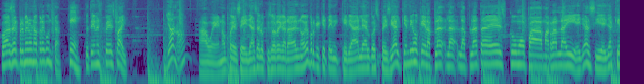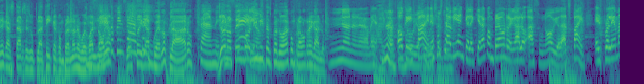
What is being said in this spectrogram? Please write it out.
¿Puedo hacer primero una pregunta? ¿Qué? ¿Tú tienes PS5? Yo no. Ah, bueno, pues ella se lo quiso regalar al novio porque que te- quería darle algo especial. ¿Quién dijo que la, pla- la, la plata es como para amarrarla ahí? Ella, si ella quiere gastarse su platica comprándole el juego ¿En al serio novio, yo estoy de acuerdo, claro. Sandy, Yo ¿en no tengo serio? límites cuando voy a comprar un regalo. No, no, no, no, mira. tantas ok, fine, eso está tú. bien que le quiera comprar un regalo a su novio, that's fine. El problema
